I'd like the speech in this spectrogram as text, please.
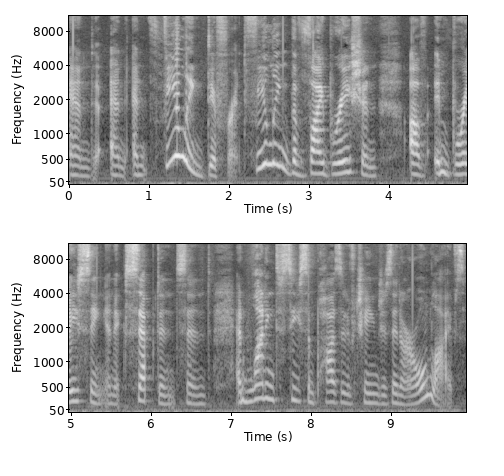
and and and feeling different, feeling the vibration of embracing and acceptance and and wanting to see some positive changes in our own lives.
